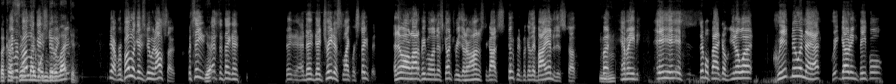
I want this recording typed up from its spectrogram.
Because then they wouldn't get elected. yeah, Republicans do it also. But see, yep. that's the thing that they, they, they, treat us like we're stupid. And there are a lot of people in this country that are honest to God stupid because they buy into this stuff. But mm-hmm. I mean, it, it's a simple fact of, you know what? Quit doing that. Quit goading people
